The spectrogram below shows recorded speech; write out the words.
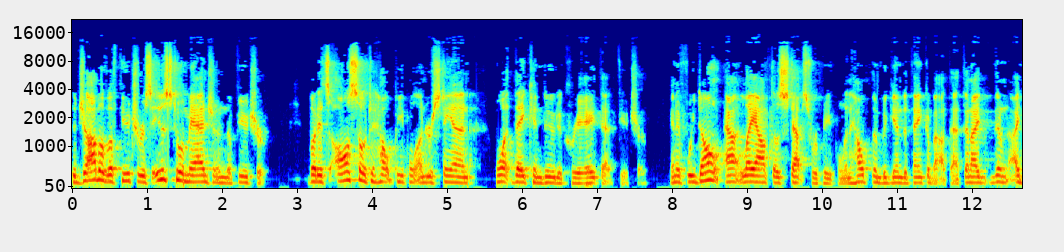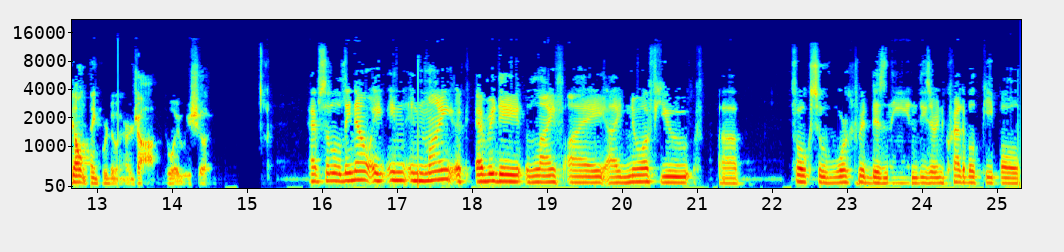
the job of a futurist is to imagine the future, but it's also to help people understand what they can do to create that future. And if we don't out, lay out those steps for people and help them begin to think about that, then I then I don't think we're doing our job the way we should. Absolutely. Now, in in my uh, everyday life, I I know a few uh, folks who've worked with Disney, and these are incredible people.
